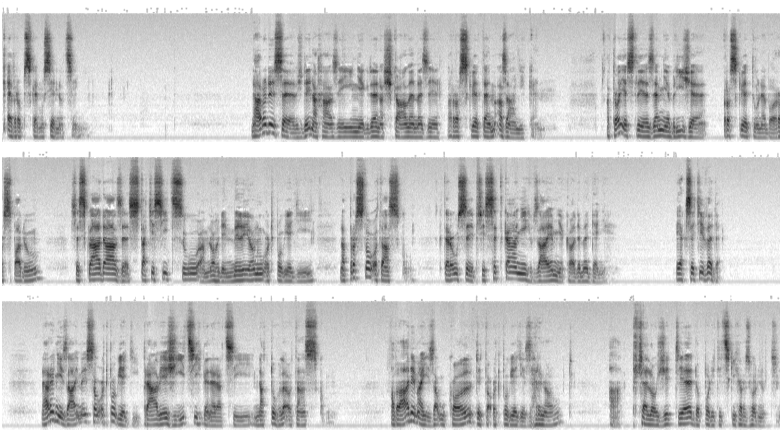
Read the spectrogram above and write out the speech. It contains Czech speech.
k evropskému sjednocení. Národy se vždy nacházejí někde na škále mezi rozkvětem a zánikem. A to, jestli je země blíže rozkvětu nebo rozpadu, se skládá ze statisíců a mnohdy milionů odpovědí na prostou otázku, kterou si při setkáních vzájemně klademe denně. Jak se ti vede? Národní zájmy jsou odpovědí právě žijících generací na tuhle otázku. A vlády mají za úkol tyto odpovědi zhrnout a přeložit je do politických rozhodnutí.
